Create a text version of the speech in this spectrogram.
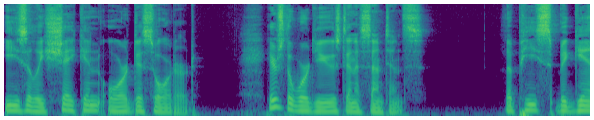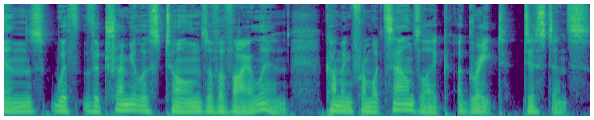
easily shaken or disordered. Here's the word used in a sentence. The piece begins with the tremulous tones of a violin coming from what sounds like a great distance.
